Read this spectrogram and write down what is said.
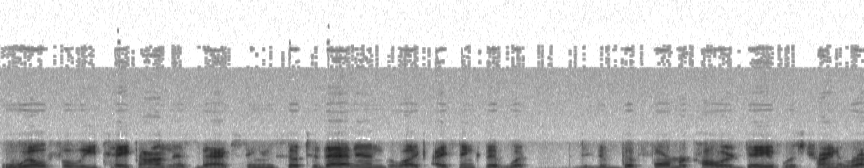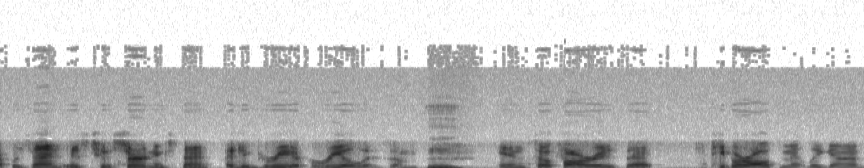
willfully take on this vaccine. So to that end, like I think that what the, the former caller Dave was trying to represent is to a certain extent a degree of realism Mm. Insofar as that people are ultimately going to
